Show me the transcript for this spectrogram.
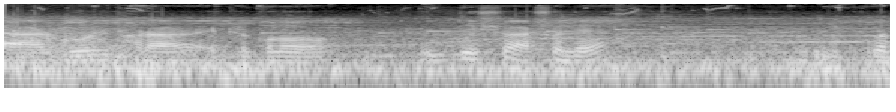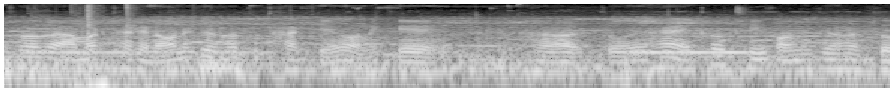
তার দোষ ধরার একটা কোনো উদ্দেশ্য আসলে ব্যক্তিগতভাবে আমার থাকে না। অনেকে হয়তো থাকে, অনেকে হয়তো হ্যাঁ এটাও ঠিক, অনেকে হয়তো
